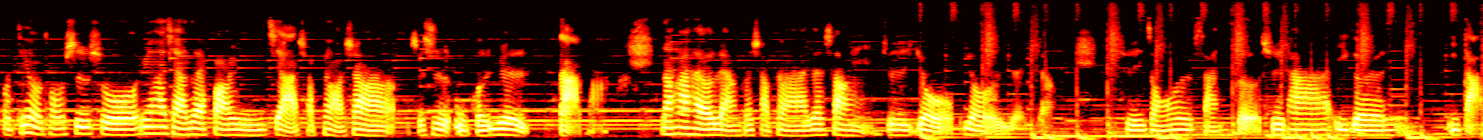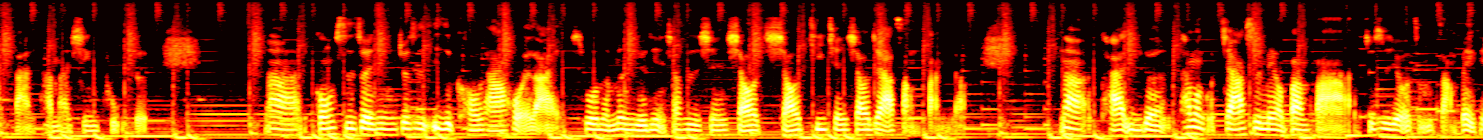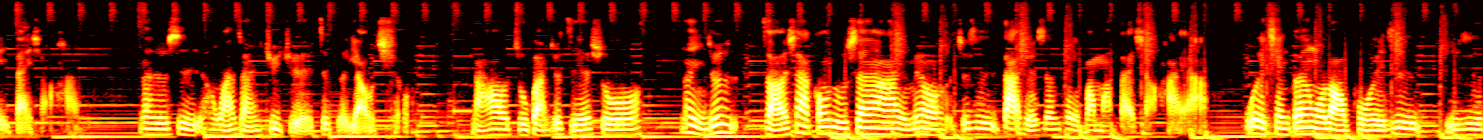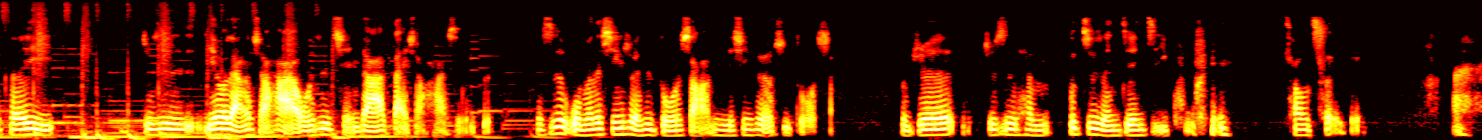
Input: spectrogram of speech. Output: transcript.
我听我同事说，因为他现在在放育婴假，小朋友好像就是五个月大嘛，那他还有两个小朋友还在上就是幼幼儿园这样，所以总共是三个，所以他一个人一打三，还蛮辛苦的。那公司最近就是一直扣他回来，说能不能有点像是先消消提前销假上班这样。那他一个，他们家是没有办法，就是有什么长辈可以带小孩，那就是很婉转的拒绝这个要求。然后主管就直接说：“那你就找一下工读生啊，有没有就是大学生可以帮忙带小孩啊？我以前跟我老婆也是，就是可以。”就是也有两个小孩，我是请人家带小孩什么的。可是我们的薪水是多少？你的薪水又是多少？我觉得就是很不知人间疾苦超扯的。唉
